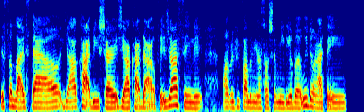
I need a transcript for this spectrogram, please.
It's a lifestyle. Y'all cop these shirts, y'all cop the outfits, y'all seen it. Um, if you follow me on social media, but we doing our thing.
